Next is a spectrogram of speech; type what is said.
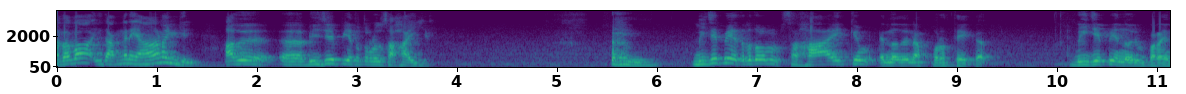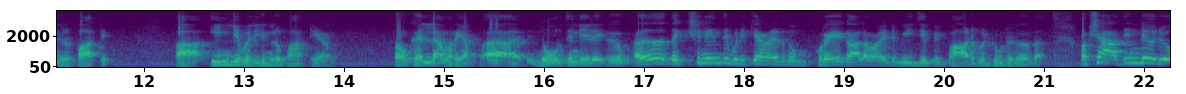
അഥവാ ഇത് അങ്ങനെയാണെങ്കിൽ അത് ബി ജെ പി എത്രത്തോളം സഹായിക്കും? ബി ജെ പി എത്രത്തോളം സഹായിക്കും എന്നതിനപ്പുറത്തേക്ക് ബി ജെ പി എന്നൊരു പറയുന്നൊരു പാർട്ടി ഇന്ത്യ ഭരിക്കുന്നൊരു പാർട്ടിയാണ്. നമുക്കെല്ലാം അറിയാം. നോർത്ത് ഇന്ത്യയിലേക്ക് അതായത് ദക്ഷിണേന്ത്യ പിടിക്കാനായിരുന്നു കുറേ കാലമായിട്ട് ബി ജെ പി പാടുപെട്ടുകൊണ്ടിരുന്നത്. പക്ഷേ അതിന്റെ ഒരു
